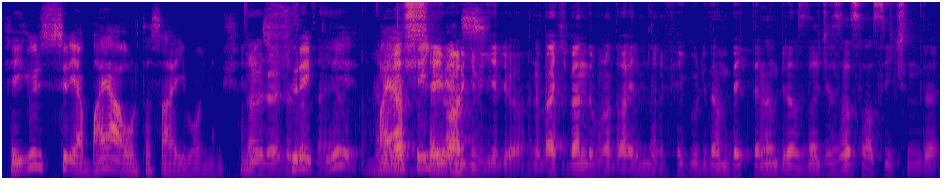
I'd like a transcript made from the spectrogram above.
Feguili süre ya bayağı orta saha gibi oynamış. Hani öyle öyle sürekli zaten ya. Hani bayağı biraz şey, şey, var yani. gibi geliyor. Hani belki ben de buna dahilim de hani Fegüli'den beklenen biraz daha ceza sahası içinde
